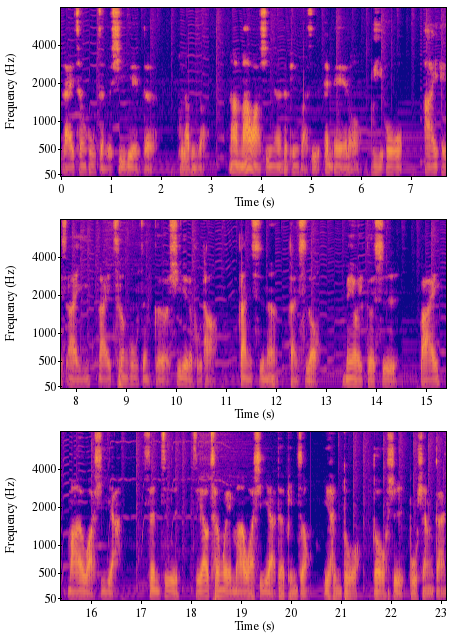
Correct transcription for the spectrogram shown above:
来称呼整个系列的葡萄品种。那马瓦西呢的拼法是 M A L V O I S I E 来称呼整个系列的葡萄，但是呢，但是哦，没有一个是白马尔瓦西亚，甚至只要称为马尔瓦西亚的品种也很多都是不相干，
